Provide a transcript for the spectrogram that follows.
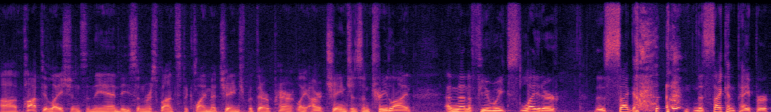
uh, populations in the Andes in response to climate change, but there apparently aren't changes in tree line. And then a few weeks later, the second, the second paper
